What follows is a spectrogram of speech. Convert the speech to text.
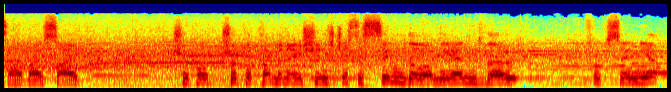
Side by side, triple triple combinations. Just a single on the end though for Ksenia.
